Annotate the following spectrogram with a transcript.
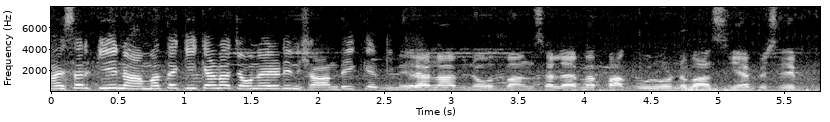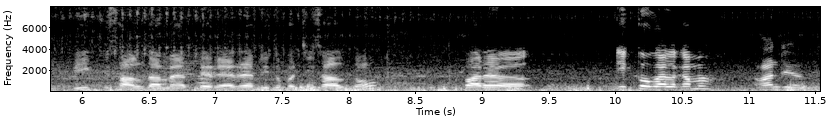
ਹਾਂ ਸਰ ਕੀ ਨਾਮ ਹੈ ਤੇ ਕੀ ਕਹਿਣਾ ਚਾਹੁੰਦੇ ਜਿਹੜੀ ਨਿਸ਼ਾਨਦੇਹੀ ਕੀਤੀ ਮੇਰਾ ਨਾਮ ਵਿਨੋਦ ਬਾਂਸਲ ਹੈ ਮੈਂ ਭਾਗੂ ਰੋਡ ਨਿਵਾਸੀ ਹਾਂ। ਪਿਛਲੇ 20 ਕੁ ਸਾਲ ਦਾ ਮੈਂ ਇੱਥੇ ਰਹਿ ਰਿਹਾ 20 ਤੋਂ 25 ਸਾਲ ਤੋਂ। ਪਰ ਇੱਕੋ ਗੱਲ ਕਹਾਂ? ਹਾਂਜੀ ਹਾਂਜੀ।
